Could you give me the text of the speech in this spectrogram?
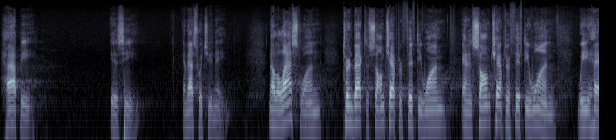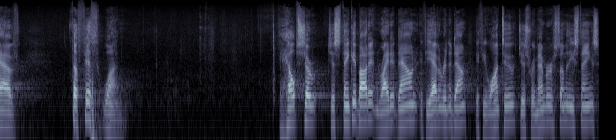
Happy is He. And that's what you need. Now, the last one, turn back to Psalm chapter 51. And in Psalm chapter 51, we have the fifth one. It helps to just think about it and write it down. If you haven't written it down, if you want to, just remember some of these things.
